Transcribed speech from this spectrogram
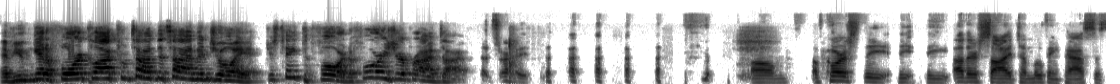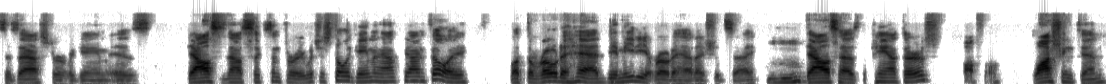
If you can get a four o'clock from time to time, enjoy it. Just take the four. The four is your prime time. That's right. um, of course, the the the other side to moving past this disaster of a game is Dallas is now six and three, which is still a game and a half behind Philly. But the road ahead, the immediate road ahead, I should say, Mm-hmm. Dallas has the Panthers, awful. Washington,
